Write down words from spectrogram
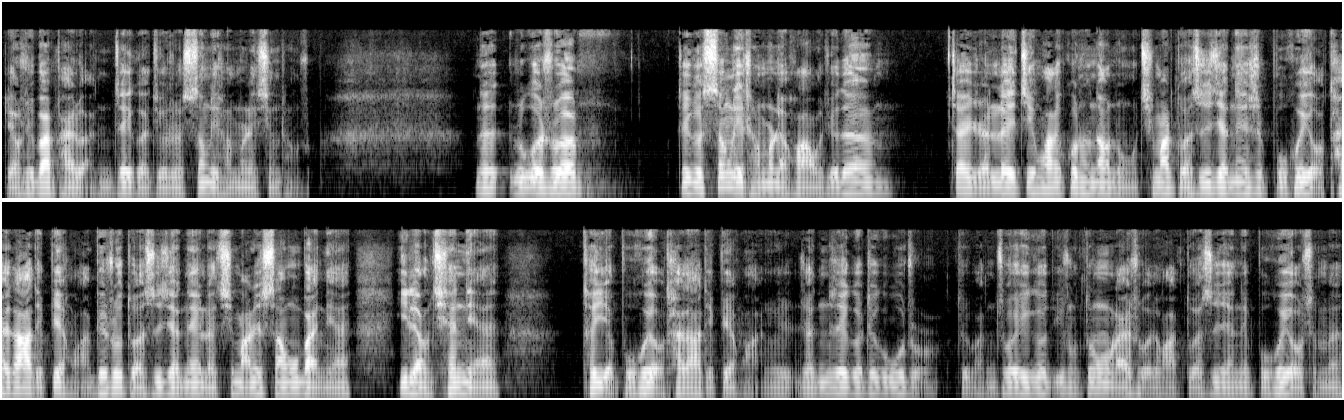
两岁半排卵，你这个就是生理层面的性成熟。那如果说这个生理层面的话，我觉得。”在人类进化的过程当中，起码短时间内是不会有太大的变化。别说短时间内了，起码这三五百年、一两千年，它也不会有太大的变化。因为人这个这个物种，对吧？你作为一个一种动物来说的话，短时间内不会有什么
